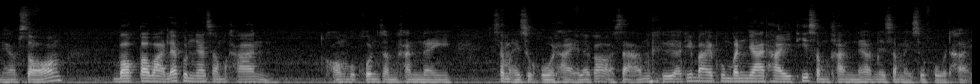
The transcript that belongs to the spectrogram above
นะครับสอง บอกประวัติและผลงานสำคัญของบุคคลสำคัญในสมัยสุโขทัยแล้วก็สามคืออธิบายภูมิปัญญาไทยที่สำคัญนะครับในสมัยสุโขทัย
